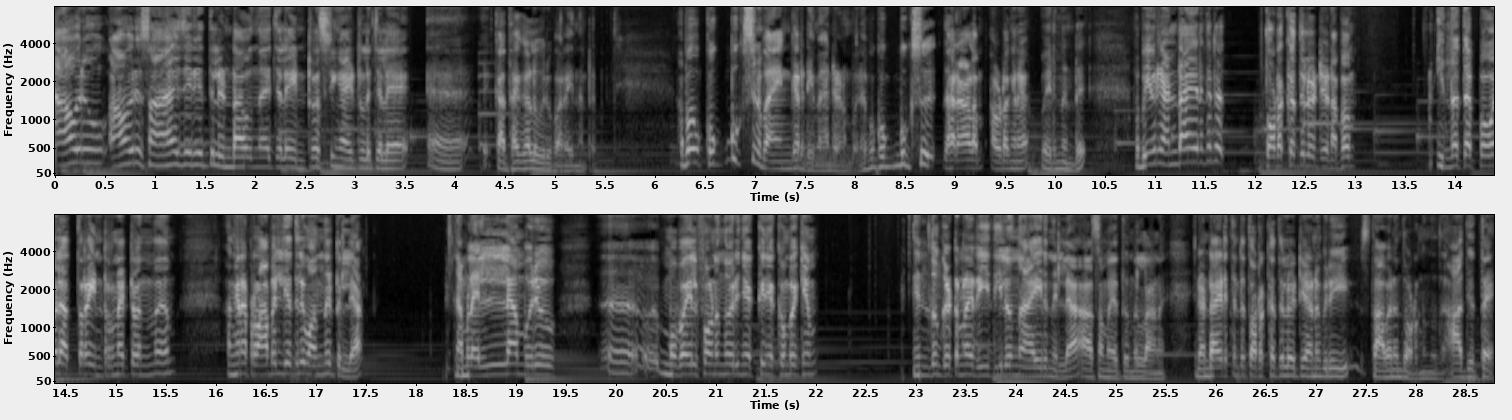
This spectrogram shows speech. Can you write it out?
ആ ഒരു ആ ഒരു സാഹചര്യത്തിൽ ഉണ്ടാകുന്ന ചില ഇൻട്രസ്റ്റിംഗ് ആയിട്ടുള്ള ചില കഥകൾ ഇവർ പറയുന്നുണ്ട്. അപ്പോൾ കുക്ക് ബുക്സിന് ഭയങ്കര ഡിമാൻഡാണ് പോലെ. അപ്പോൾ കുക്ക് ബുക്സ് ധാരാളം അവിടെ അങ്ങനെ വരുന്നുണ്ട്. അപ്പോൾ ഇവർ രണ്ടായിരത്തിന്റെ തുടക്കത്തിലൊട്ടിയാണ് അപ്പം ഇന്നത്തെ പോലെ അത്ര ഇന്റർനെറ്റ് ഒന്നും അങ്ങനെ പ്രാബല്യത്തിൽ വന്നിട്ടില്ല. നമ്മളെല്ലാം ഒരു മൊബൈൽ ഫോൺ ഒരു ഞെക്ക് ഞെക്കുമ്പോഴേക്കും എന്തും കിട്ടുന്ന രീതിയിലൊന്നും ആയിരുന്നില്ല ആ സമയത്ത് എന്നുള്ളതാണ്. രണ്ടായിരത്തിന്റെ തുടക്കത്തിൽ പറ്റിയാണ് ഇവർ ഈ സ്ഥാപനം തുടങ്ങുന്നത്. ആദ്യത്തെ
